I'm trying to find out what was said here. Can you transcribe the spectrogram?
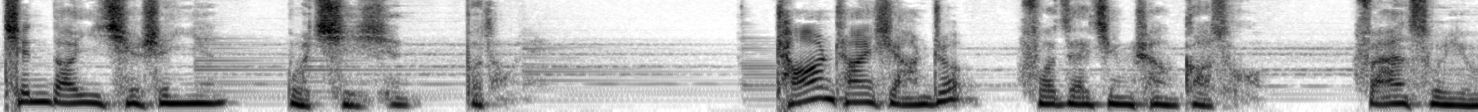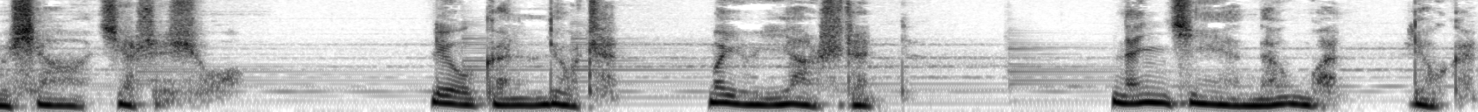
听到一切声音，不起心不动念。常常想着佛在经上告诉我：凡所有相，皆是虚妄。六根六尘，没有一样是真的。能见能闻六根，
